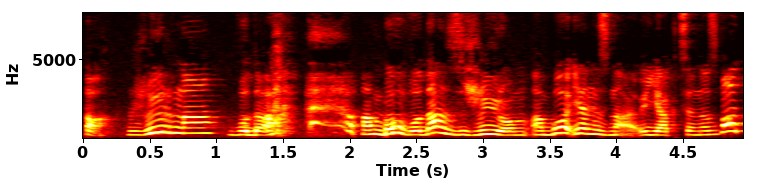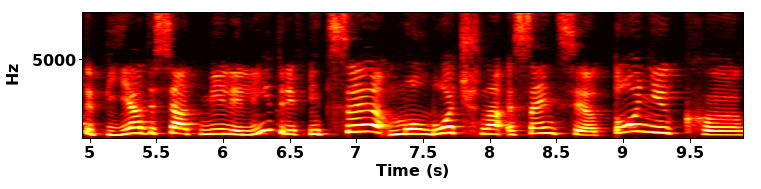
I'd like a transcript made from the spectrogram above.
Так, жирна вода. Або вода з жиром, або я не знаю, як це назвати. 50 мл. І це молочна есенція тонік, е,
